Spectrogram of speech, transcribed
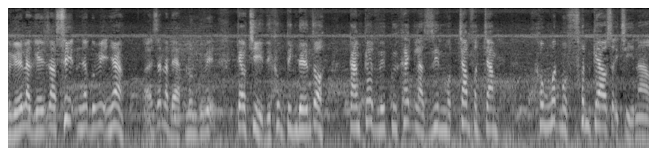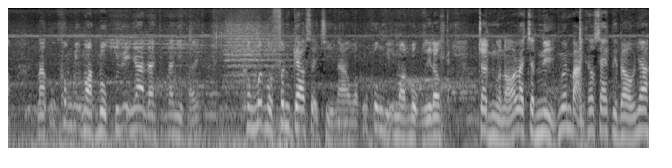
ghế là ghế da xịn nha quý vị nhá. Đấy, rất là đẹp luôn quý vị. Keo chỉ thì không tính đến rồi. Cam kết với quý khách là zin 100% không mất một phân keo sợi chỉ nào và cũng không bị mọt mục quý vị nhá. Đây chúng ta nhìn thấy. Không mất một phân keo sợi chỉ nào và cũng không bị mọt mục gì đâu. Trần của nó là trần nỉ nguyên bản theo xe từ đầu nhá.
